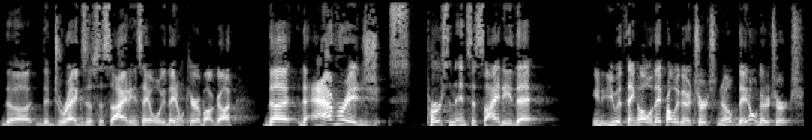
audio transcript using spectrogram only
the, the dregs of society and say, well, they don't care about God. The, the average person in society that you, know, you would think, oh, well, they probably go to church. No, they don't go to church.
